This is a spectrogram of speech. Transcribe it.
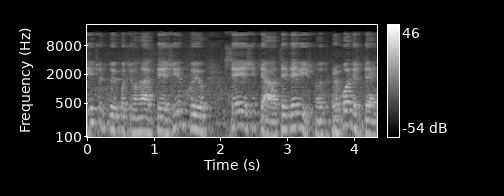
дівчинкою, потім вона стає жінкою, все її життя, а це йде вічно. От приходиш день.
